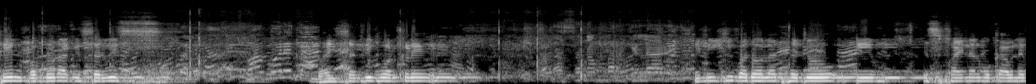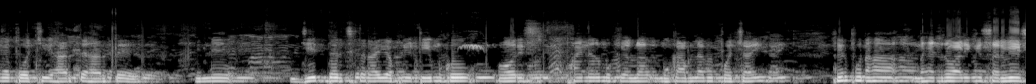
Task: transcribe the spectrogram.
फिर बगडोरा की सर्विस भाई संदीप वारकड़े इन्हीं की बदौलत है जो टीम इस फाइनल मुकाबले में पहुँची हारते हारते। इनने जीत दर्ज कराई अपनी टीम को और इस फाइनल मुकाबला में पहुंचाई। फिर पुनः महेंद्रवाड़ी की सर्विस।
